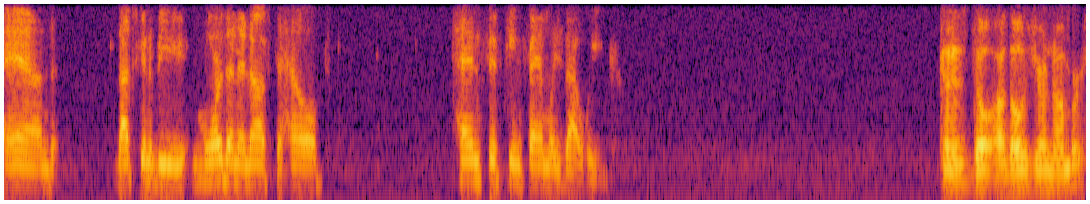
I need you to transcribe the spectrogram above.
and that's going to be more than enough to help 10, 15 families that week. And is those, are those your numbers?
